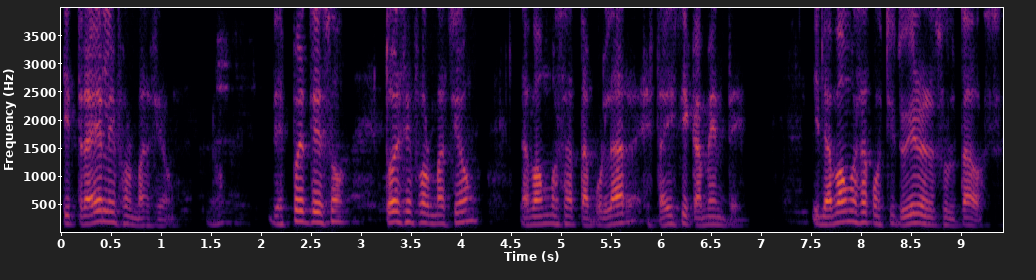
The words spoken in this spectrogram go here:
y traer la información. Después de eso, toda esa información la vamos a tabular estadísticamente y la vamos a constituir en resultados.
